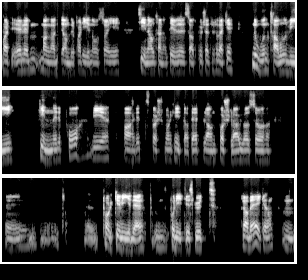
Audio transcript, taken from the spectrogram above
partier, mange av de andre partiene også i sine alternative statsbudsjetter. Så det er ikke noen tall vi finner på. Vi har et spørsmål knytta til et eller annet forslag, og så eh, tolker vi det politisk ut fra det, ikke sant. Mm.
